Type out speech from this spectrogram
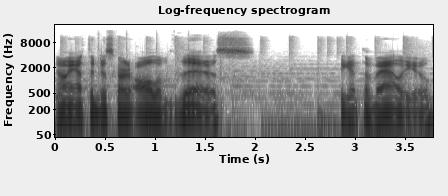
Now I have to discard all of this to get the value.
